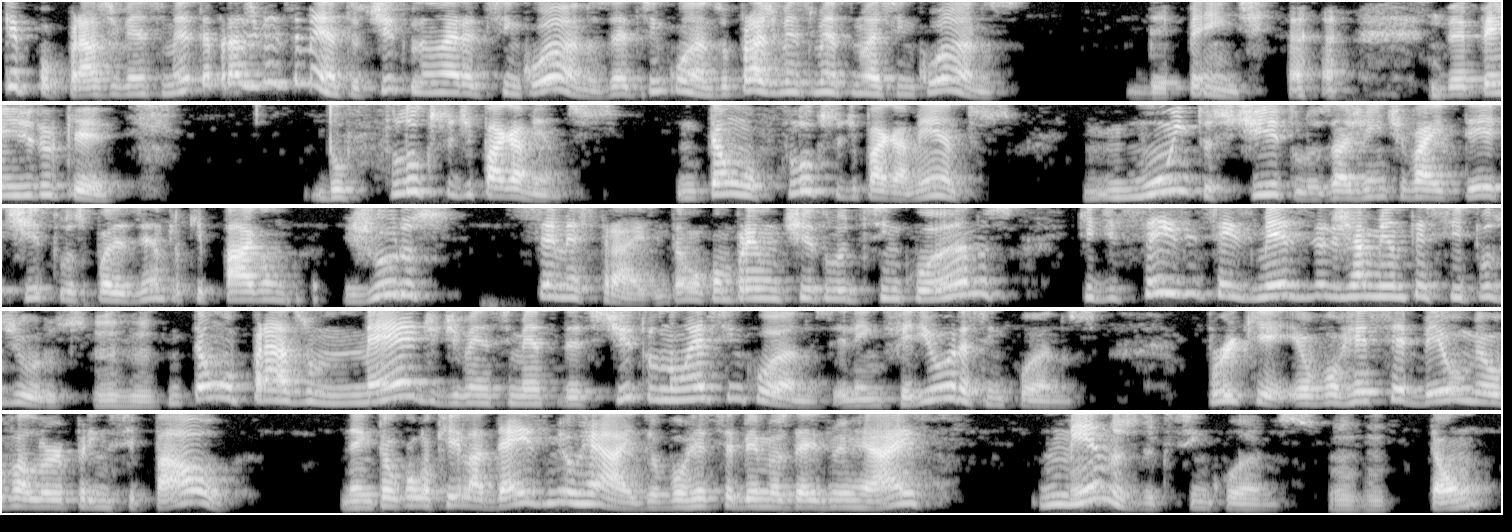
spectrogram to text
Porque, pô, prazo de vencimento é prazo de vencimento. O título não era de 5 anos? É de 5 anos. O prazo de vencimento não é 5 anos? Depende. Depende do quê? Do fluxo de pagamentos. Então, o fluxo de pagamentos muitos títulos, a gente vai ter títulos, por exemplo, que pagam juros semestrais. Então, eu comprei um título de 5 anos que de seis em seis meses ele já me antecipa os juros. Uhum. Então, o prazo médio de vencimento desse título não é 5 anos, ele é inferior a 5 anos. Por quê? Eu vou receber o meu valor principal, né? então eu coloquei lá 10 mil reais, eu vou receber meus 10 mil reais em menos do que 5 anos. Uhum. Então,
